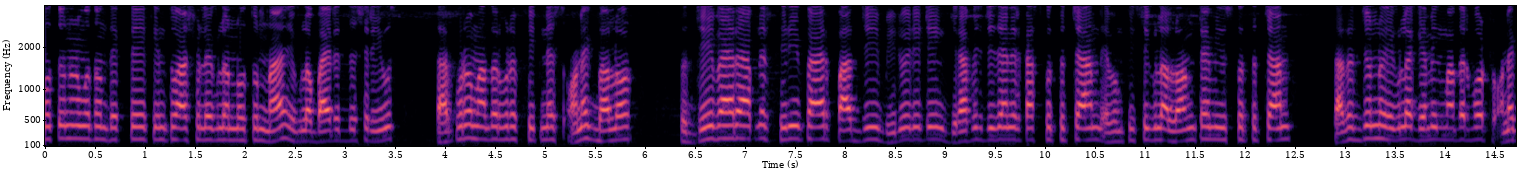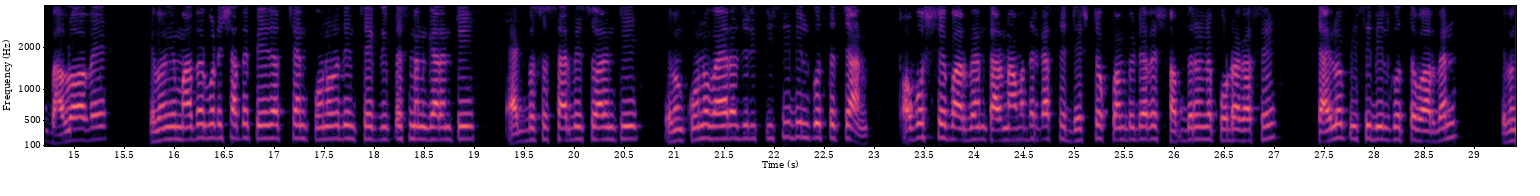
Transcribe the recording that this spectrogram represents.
নতুনের মতন দেখতে, কিন্তু আসলে এগুলো নতুন না, এগুলো বাইরের দেশের ইউজ তারপরেও মাদারবোর্ডের ফিটনেস অনেক ভালো। তো যে বাইরে আপনার Free Fire PUBG video editing graphics ডিজাইনের কাজ করতে চান এবং পিসিগুলো লং টাইম ইউজ করতে চান, তাদের জন্য এগুলা গেমিং মাদারবোর্ড অনেক ভালো হবে। এবং এই মাদারবোর্ডের সাথে পেয়ে যাচ্ছেন পনেরো দিন চেক রিপ্লেসমেন্ট গ্যারান্টি এক বছর সার্ভিস ওয়ারেন্টি এবং কোনো ভাইয়েরা যদি পিসি বিল করতে চান, অবশ্যই পারবেন। কারণ আমাদের কাছে ডেস্কটপ কম্পিউটারের সব ধরনের প্রোডাক্ট আছে, চাইলেও পিসি বিল করতে পারবেন। এবং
